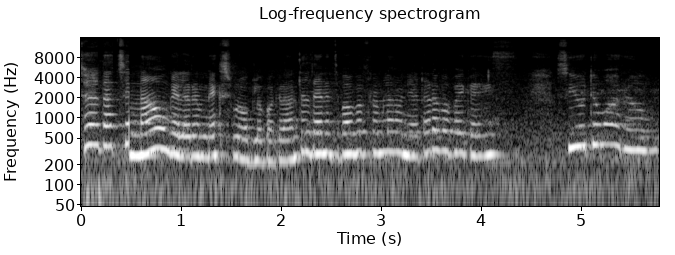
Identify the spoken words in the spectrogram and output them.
ஸோ தட்ஸ் நான் உங்கள் எல்லாரும் நெக்ஸ்ட் வ்ளாகில் பார்க்குறேன். அண்டில் தேன் இட்ஸ் பாபா ஃப்ரம்லாம் lavanya. Tada bye guys. See you tomorrow.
